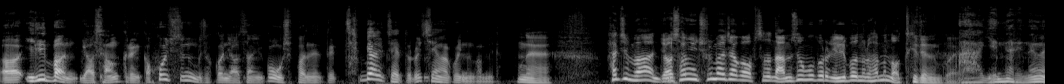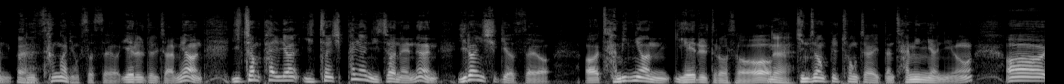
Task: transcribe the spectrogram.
어 1번 여성 그러니까 홀수는 무조건 여성이고 50% 차별 제도를 시행하고 있는 겁니다. 네. 하지만 여성이 출마자가 없어서 남성 후보를 1번으로 하면 어떻게 되는 거예요? 아, 옛날에는 그 네. 상관이 없었어요. 예를 들자면 2008년, 2018년 이전에는 이런 식이었어요. 어, 자민련 예를 들어서 네. 김정필 총재가 있던 자민련이요. 어,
